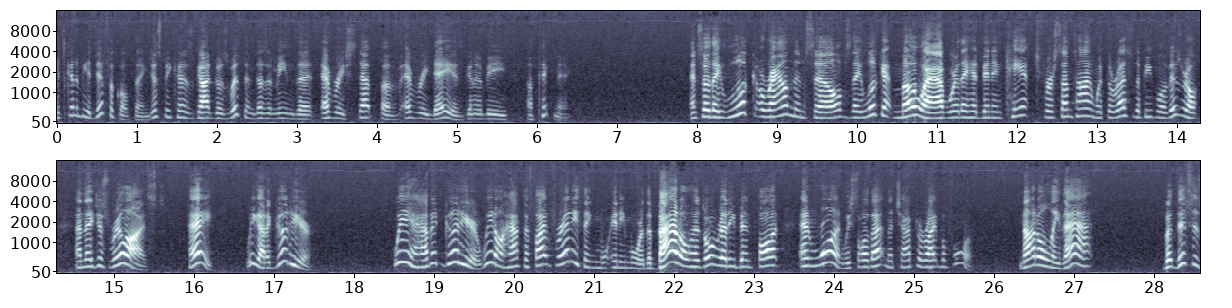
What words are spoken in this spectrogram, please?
it's going to be a difficult thing. Just because God goes with them doesn't mean that every step of every day is going to be a picnic. And so they look around themselves. They look at Moab, where they had been encamped for some time with the rest of the people of Israel, and they just realized, hey, we got it good here. We have it good here. We don't have to fight for anything more, anymore. The battle has already been fought and won. We saw that in the chapter right before. Not only that, but this is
